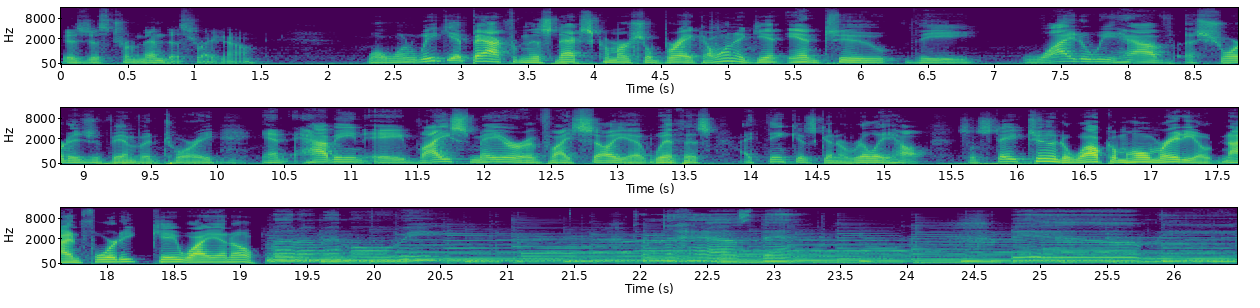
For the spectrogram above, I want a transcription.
is just tremendous right now. Well, when we get back from this next commercial break, I want to get into the why do we have a shortage of inventory? And having a vice mayor of Visalia with us, I think, is going to really help. So stay tuned to Welcome Home Radio, 940 KYNO. but a memory from the house that built me.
